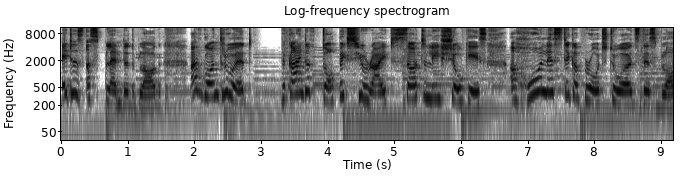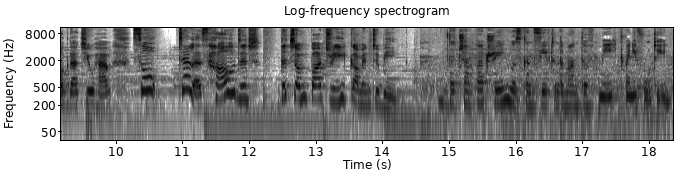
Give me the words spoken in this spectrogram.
It is a splendid blog. I've gone through it. The kind of topics you write certainly showcase a holistic approach towards this blog that you have. So, tell us, how did the Champa tree come into being? The Champa tree was conceived in the month of May 2014,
